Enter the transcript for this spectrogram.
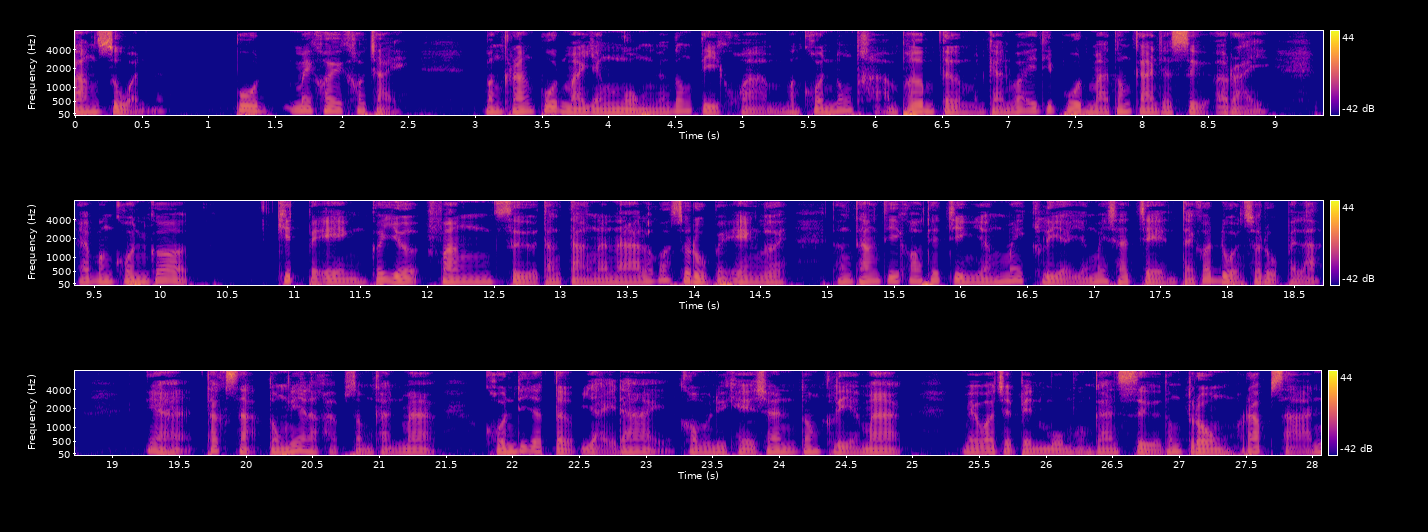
บางส่วนพูดไม่ค่อยเข้าใจ บางครั้งพูดมายังงงยังต้องตีความ บางคนต้องถามเพิ่มเติมเหมือนกันว่าไอ้ที่พูดมาต้องการจะสื่ออะไรนะบางคนก็คิดไปเองก็เยอะฟังสื่อต่างๆ นานา แล้วก็สรุปไปเองเลย ทั้งๆทที่ข้อเท็จจริงยังไม่เคลียร์ยังไม่ชัดเจน แต่ก็ด่วนสรุปไปละเนี่ยฮะทักษะตรงนี้แหละครับสำคัญมาก คนที่จะเติบใหญ่ได้ communication ต้องเคลียร์มาก ไม่ว่าจะเป็นมุมของการสื่อต้องตรง รับสาร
